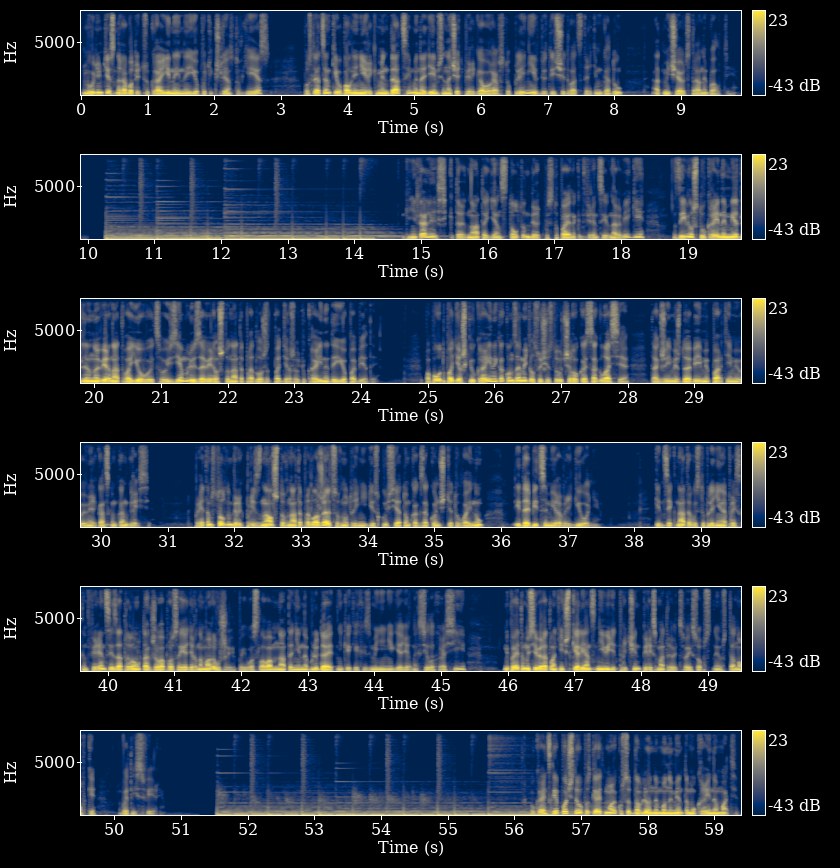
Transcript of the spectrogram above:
Мы будем тесно работать с Украиной на ее пути к членству в ЕС. После оценки выполнения рекомендаций мы надеемся начать переговоры о вступлении в 2023 году, отмечают страны Балтии. Генеральный секретарь НАТО Йенс Столтенберг, выступая на конференции в Норвегии, заявил, что Украина медленно, но верно отвоевывает свою землю и заверил, что НАТО продолжит поддерживать Украину до ее победы. По поводу поддержки Украины, как он заметил, существует широкое согласие, также и между обеими партиями в американском Конгрессе. При этом Столтенберг признал, что в НАТО продолжаются внутренние дискуссии о том, как закончить эту войну и добиться мира в регионе. Генсек НАТО в выступлении на пресс-конференции затронул также вопрос о ядерном оружии. По его словам, НАТО не наблюдает никаких изменений в ядерных силах России, и поэтому Североатлантический альянс не видит причин пересматривать свои собственные установки в этой сфере. Украинская почта выпускает марку с обновленным монументом «Украина-мать».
